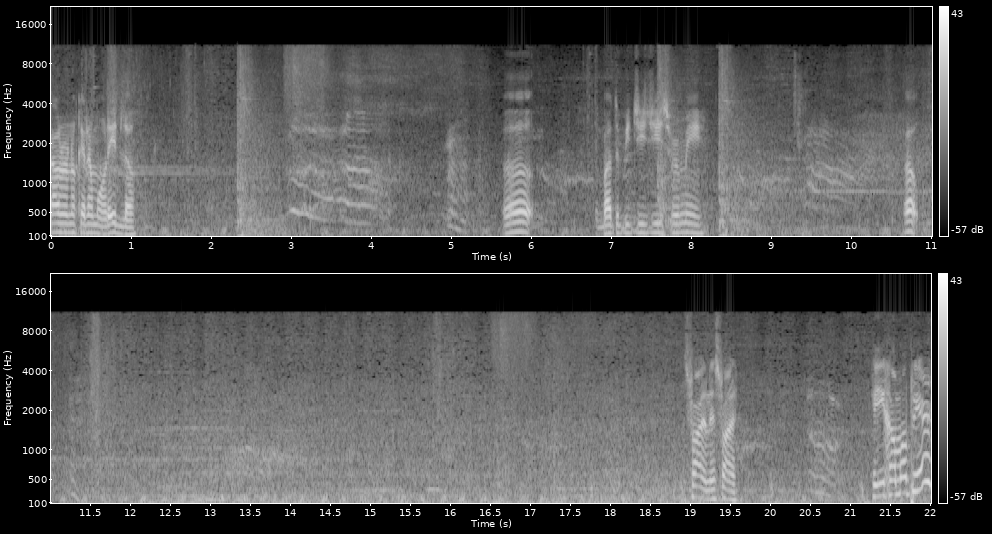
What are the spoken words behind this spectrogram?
cabrón no quiero morirlo. Oh, about to be GG's for me. Oh. It's fine, it's fine. Can you come up here?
